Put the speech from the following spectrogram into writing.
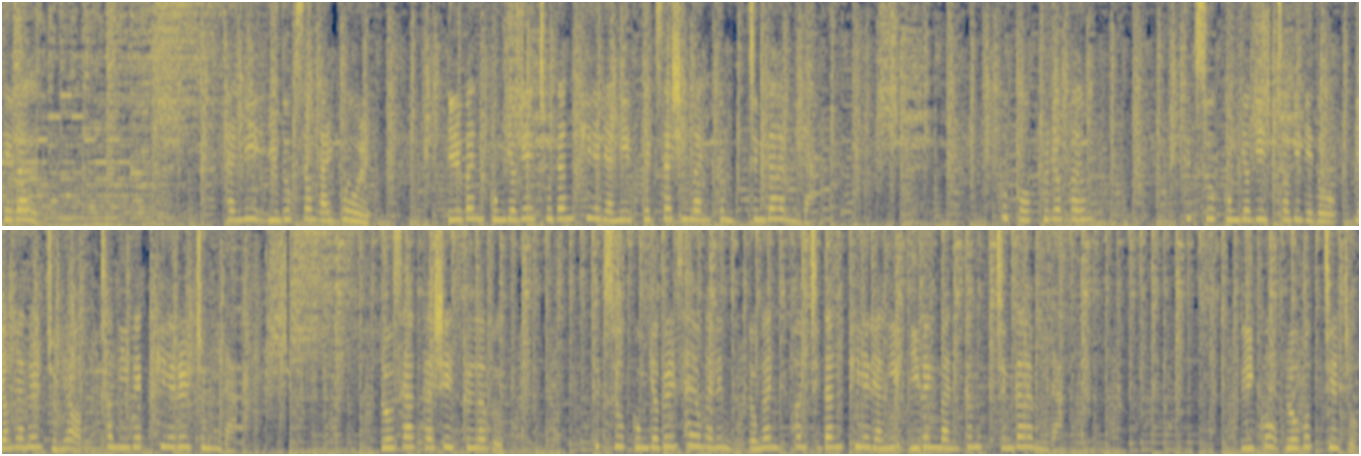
대박! 달리 유독성 알코올 일반 공격의 초당 피해량이 140만큼 증가합니다. 코코 불협화음 특수 공격이 적에게도 영향을 주며 1200 피해를 줍니다. 로사 가시 글러브 특수 공격을 사용하는 동안 펀치당 피해량이 200만큼 증가합니다. 리코 로봇 질주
